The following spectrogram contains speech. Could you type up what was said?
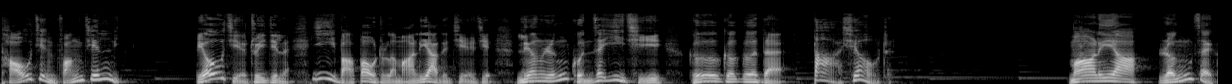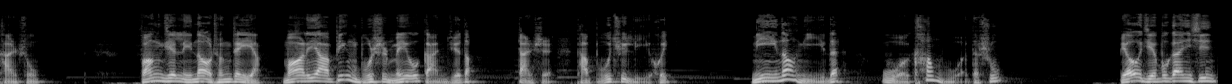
逃进房间里，表姐追进来，一把抱住了玛利亚的姐姐，两人滚在一起，咯咯咯的大笑着。玛利亚仍在看书。房间里闹成这样，玛利亚并不是没有感觉到，但是她不去理会，你闹你的，我看我的书。表姐不甘心，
